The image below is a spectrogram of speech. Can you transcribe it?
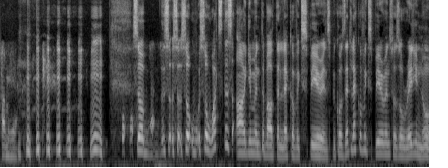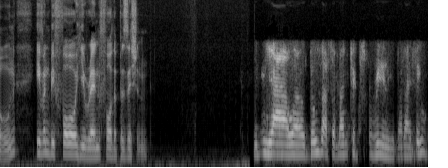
come here. so, so, so, so, so, what's this argument about the lack of experience? Because that lack of experience was already known even before he ran for the position. Yeah, well, those are semantics, really. But I think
